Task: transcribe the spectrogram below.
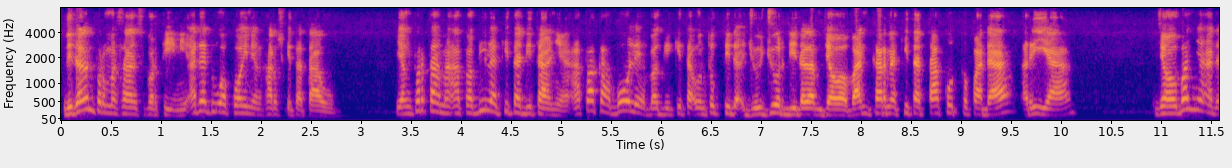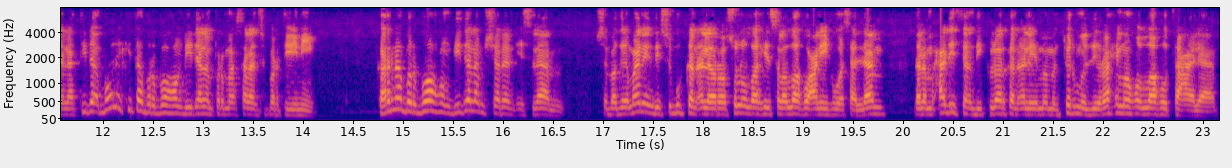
Di dalam permasalahan seperti ini ada dua poin yang harus kita tahu. Yang pertama, apabila kita ditanya, apakah boleh bagi kita untuk tidak jujur di dalam jawaban karena kita takut kepada ria? Jawabannya adalah tidak boleh kita berbohong di dalam permasalahan seperti ini. Karena berbohong di dalam syariat Islam, sebagaimana yang disebutkan oleh Rasulullah wasallam dalam hadis yang dikeluarkan oleh Imam Tirmidzi rahimahullahu taala,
